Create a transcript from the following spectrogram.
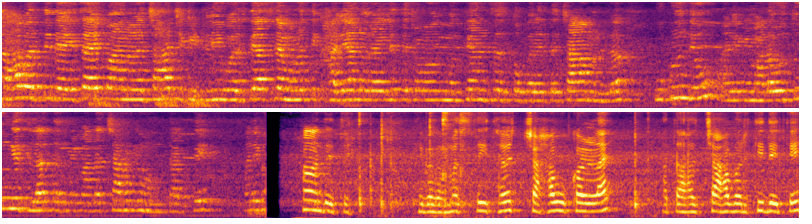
चहा वरती द्यायचा आहे पण चहाची किटली वरती असल्यामुळे ती खाली आणून राहिली. त्याच्यामुळे मग त्यांचं तोपर्यंत चहा म्हणलं उकळून देऊ आणि मी मला ओतून घेतला तर मी मला चहा घेऊन टाकते. आणि हां देते. हे बघा मस्त इथं चहा उकळलाय. आता हा चहावरती देते.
